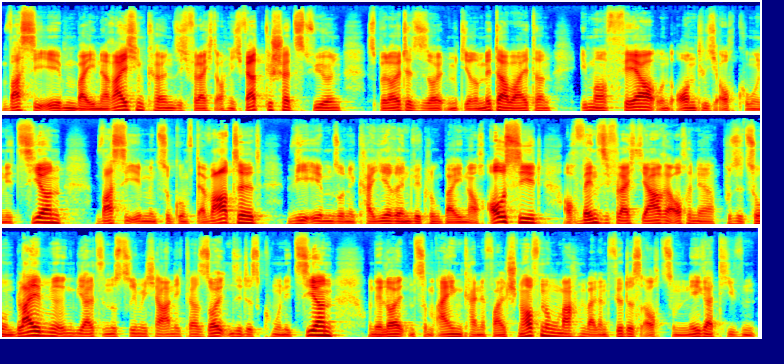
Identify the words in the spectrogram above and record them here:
was sie eben bei ihnen erreichen können, sich vielleicht auch nicht wertgeschätzt fühlen. Das bedeutet, sie sollten mit ihren Mitarbeitern immer fair und ordentlich auch kommunizieren, was sie eben in Zukunft erwartet, wie eben so eine Karriereentwicklung bei ihnen auch aussieht. Auch wenn sie vielleicht Jahre auch in der Position bleiben, irgendwie als Industriemechaniker, sollten sie das kommunizieren und den Leuten zum einen keine falschen Hoffnungen machen, weil dann führt es auch zum negativen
